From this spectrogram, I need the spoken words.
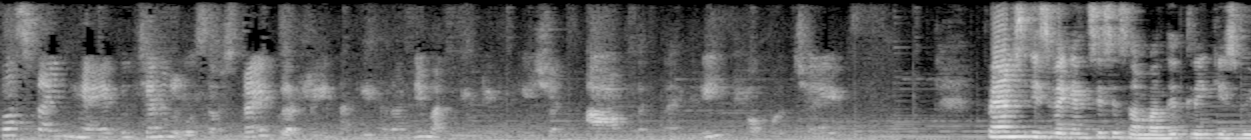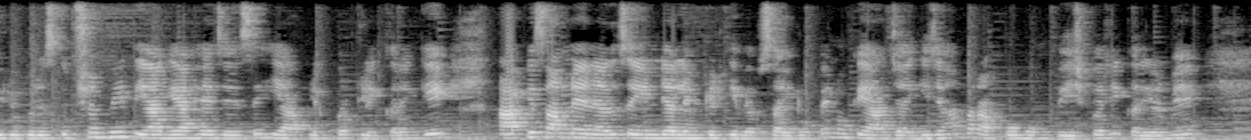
फ़र्स्ट टाइम है तो चैनल को सब्सक्राइब कर लें ताकि हर आने वाली नोटिफिकेशन आप टाइमली पहुँच जाए फ्रेंड्स इस वैकेंसी से संबंधित लिंक इस वीडियो के डिस्क्रिप्शन में दिया गया है। जैसे ही आप लिंक पर क्लिक करेंगे, आपके सामने एनएलसी इंडिया लिमिटेड की वेबसाइट ओपन होकर आ जाएगी, जहाँ पर आपको होम पेज पर ही करियर में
